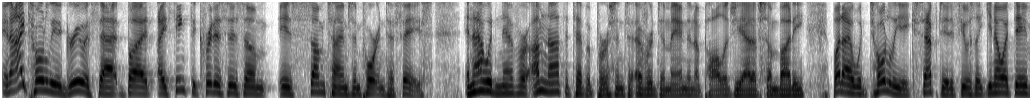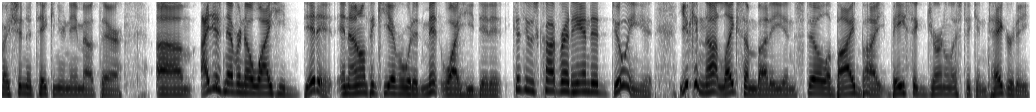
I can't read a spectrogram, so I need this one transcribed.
And I totally agree with that, but I think the criticism is sometimes important to face. And I would never, I'm not the type of person to ever demand an apology out of somebody, but I would totally accept it if he was like, you know what, Dave, I shouldn't have taken your name out there. Um, I just never know why he did it. And I don't think he ever would admit why he did it because he was caught red handed doing it. You cannot like somebody and still abide by basic journalistic integrity.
